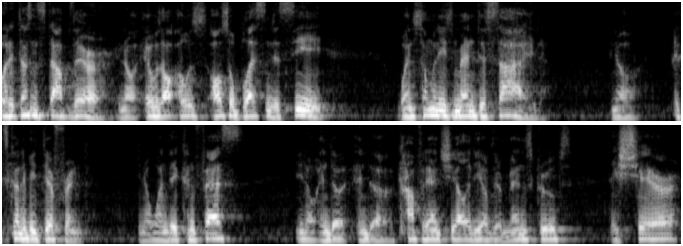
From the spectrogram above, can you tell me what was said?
But it doesn't stop there. You know, it was, I was also blessed to see when some of these men decide, you know, it's going to be different. You know, when they confess, you know, in the in the confidentiality of their men's groups, they share.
